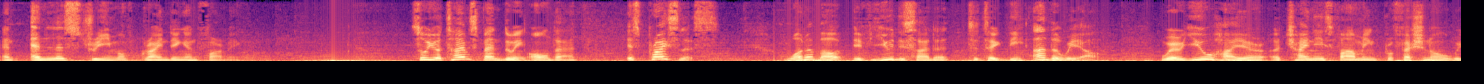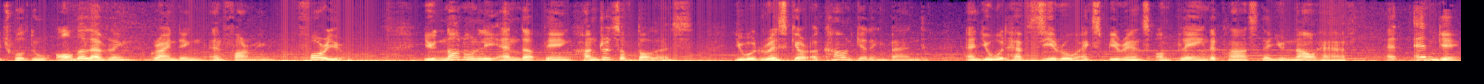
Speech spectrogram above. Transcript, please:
an endless stream of grinding and farming. So your time spent doing all that is priceless. What about if you decided to take the other way out, where you hire a Chinese farming professional which will do all the leveling, grinding, and farming for you? You'd not only end up paying hundreds of dollars, you would risk your account getting banned, and you would have zero experience on playing the class that you now have at endgame.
